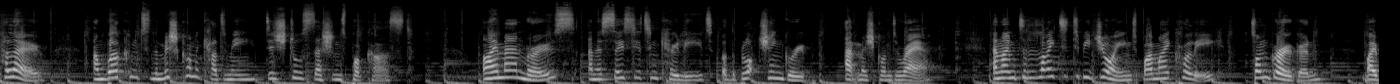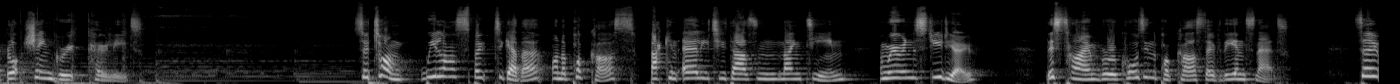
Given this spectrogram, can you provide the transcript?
Hello, and welcome to the Mishcon Academy Digital Sessions podcast. I'm Anne Rose, an associate and co lead of the blockchain group at Mishcon de Reya, and I'm delighted to be joined by my colleague, Tom Grogan, my blockchain group co lead. So, Tom, we last spoke together on a podcast back in early 2019, and we were in the studio. This time, we're recording the podcast over the internet. So,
